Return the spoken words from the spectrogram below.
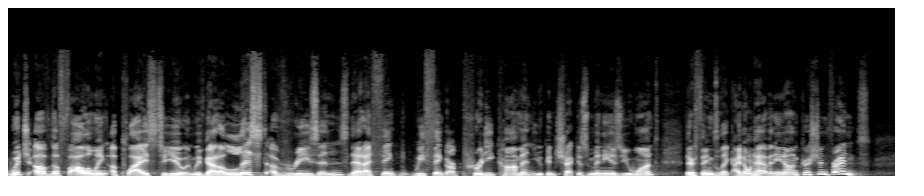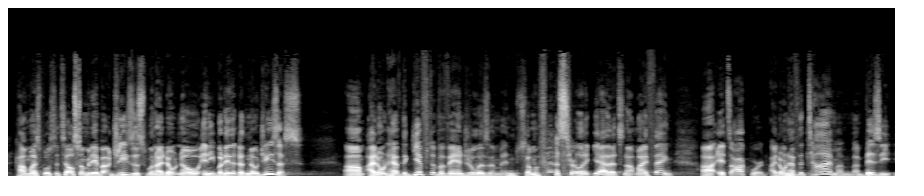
which of the following applies to you? And we've got a list of reasons that I think we think are pretty common. You can check as many as you want. There are things like, I don't have any non Christian friends. How am I supposed to tell somebody about Jesus when I don't know anybody that doesn't know Jesus? Um, I don't have the gift of evangelism. And some of us are like, yeah, that's not my thing. Uh, it's awkward. I don't have the time. I'm, I'm busy.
